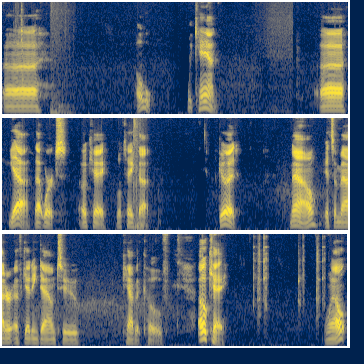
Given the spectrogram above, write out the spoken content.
Uh, oh, we can. Uh, yeah, that works. Okay, we'll take that. Good. Now, it's a matter of getting down to Cabot Cove. Okay. Well,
